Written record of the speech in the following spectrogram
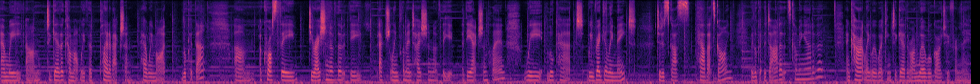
And we um, together come up with a plan of action, how we might look at that. Um, across the duration of the, the actual implementation of the, the action plan, we look at, we regularly meet to discuss how that's going. We look at the data that's coming out of it, and currently we're working together on where we'll go to from there.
